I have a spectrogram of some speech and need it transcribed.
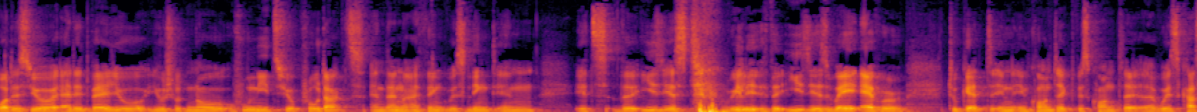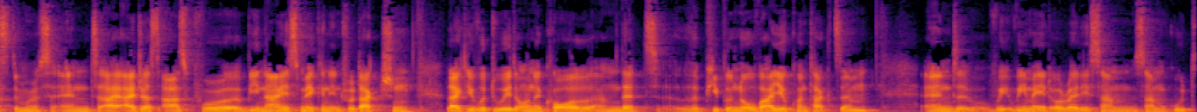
what is your added value. You should know who needs your products. And then I think with LinkedIn, it's the easiest, really the easiest way ever to get in, in contact with contact, uh, with customers. And I, I just ask for uh, be nice, make an introduction like you would do it on a call um, that the people know why you contact them and uh, we, we made already some some good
